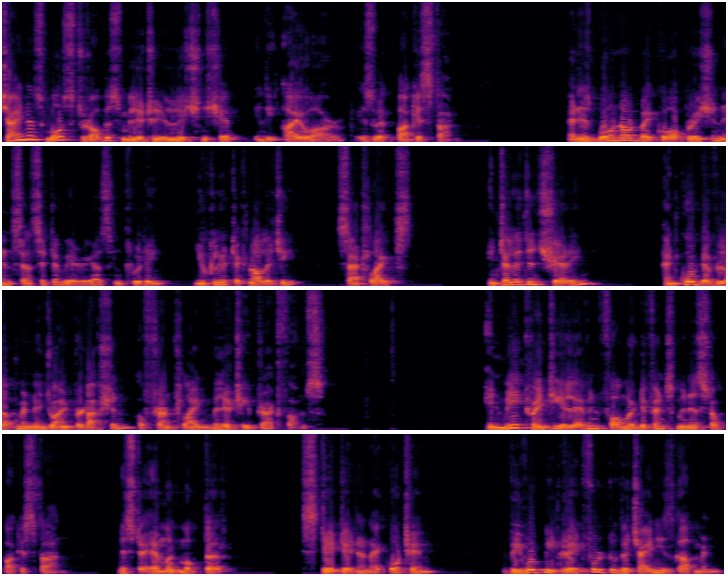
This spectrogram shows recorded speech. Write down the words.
China's most robust military relationship in the IOR is with Pakistan and is borne out by cooperation in sensitive areas including nuclear technology, satellites, intelligence sharing, and co development and joint production of frontline military platforms. In May 2011, former Defense Minister of Pakistan, Mr. Ahmad Mukhtar, stated, and I quote him, We would be grateful to the Chinese government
